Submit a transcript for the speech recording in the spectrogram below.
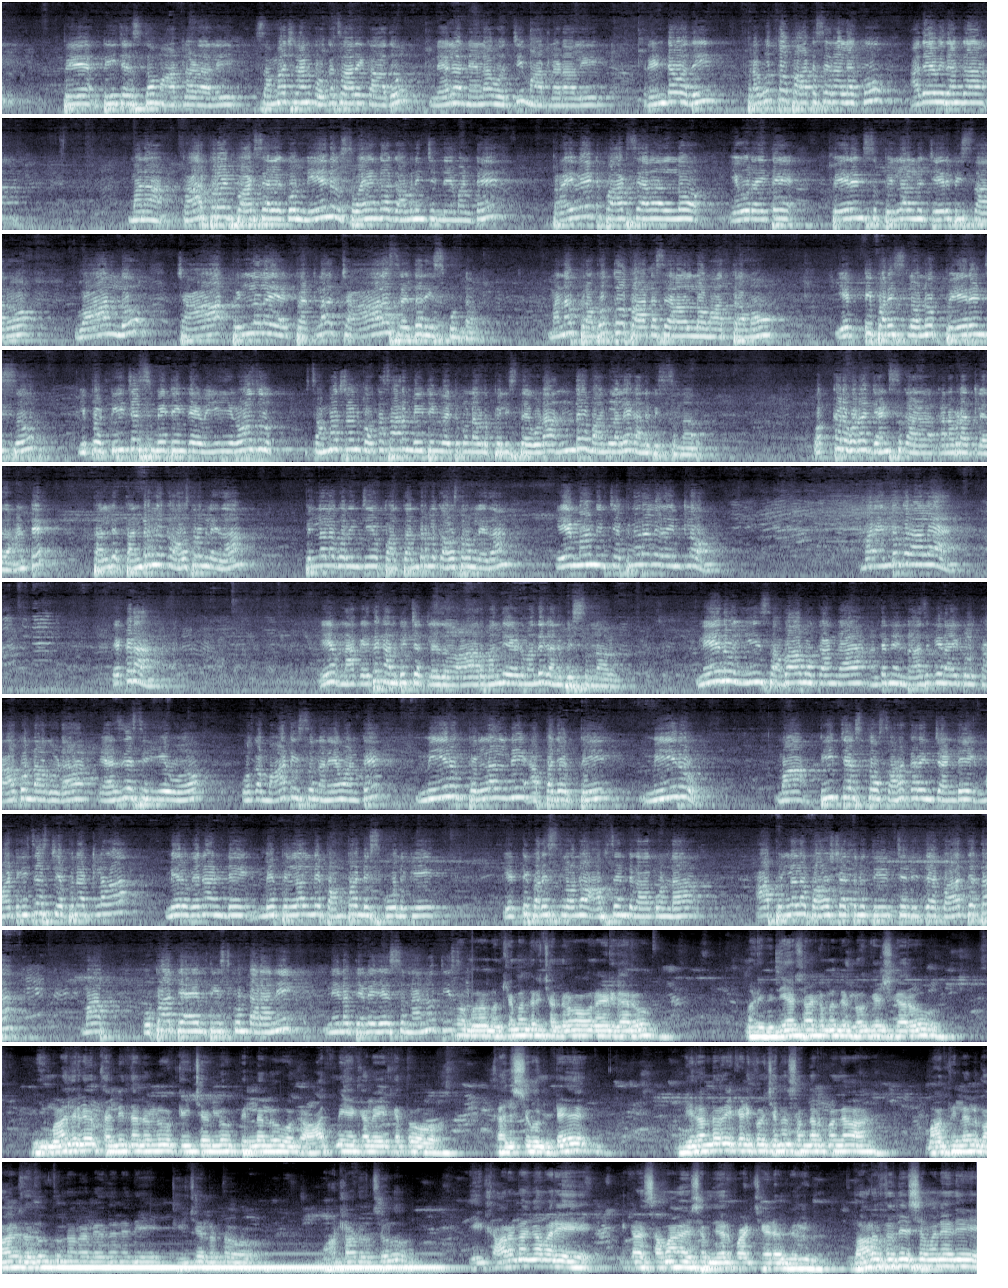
పే టీచర్స్తో మాట్లాడాలి. సంవత్సరానికి ఒకసారి కాదు నెల నెల వచ్చి మాట్లాడాలి. రెండవది ప్రభుత్వ పాఠశాలలకు అదేవిధంగా మన కార్పొరేట్ పాఠశాలలకు నేను స్వయంగా గమనించింది ఏమంటే ప్రైవేట్ పాఠశాలల్లో ఎవరైతే పేరెంట్స్ పిల్లలను చేర్పిస్తారో వాళ్ళు చా పిల్లల పట్ల చాలా శ్రద్ధ తీసుకుంటారు. మన ప్రభుత్వ పాఠశాలల్లో మాత్రము ఎట్టి పరిస్థితుల్లోనూ పేరెంట్స్ ఇప్పుడు టీచర్స్ మీటింగ్ ఈరోజు సంవత్సరానికి ఒకసారి మీటింగ్ పెట్టుకున్నప్పుడు పిలిస్తే కూడా అందరూ మహిళలే కనిపిస్తున్నారు. ఒక్కరు కూడా జెంట్స్ క- కనబడట్లేదా? అంటే తల్లి తండ్రులకు అవసరం లేదా? పిల్లల గురించి తండ్రులకు అవసరం లేదా? ఏమ్మా మీకు చెప్పినారా లేదా ఇంట్లో? మరి ఎందుకు రాలే? ఎక్కడ? ఏం నాకైతే కనిపించట్లేదు. ఆరు మంది ఏడు మంది కనిపిస్తున్నారు. నేను ఈ సభాముఖంగా అంటే నేను రాజకీయ నాయకులు కాకుండా కూడా యాజ్ ఏ సిఇఓ ఒక మాట ఇస్తున్నాను. ఏమంటే మీరు పిల్లల్ని అప్పజెప్పి మీరు మా టీచర్స్తో సహకరించండి. మా టీచర్స్ చెప్పినట్లుగా మీరు వినండి. మీ పిల్లల్ని పంపండి స్కూల్కి. ఎట్టి పరిస్థితుల్లోనూ ఆబ్సెంట్ కాకుండా ఆ పిల్లల భవిష్యత్తును తీర్చిదిద్దే బాధ్యత మా ఉపాధ్యాయులు తీసుకుంటారని నేను తెలియజేస్తున్నాను. మన ముఖ్యమంత్రి చంద్రబాబు నాయుడు గారు మరి విద్యాశాఖ మంత్రి లోకేష్ గారు ఈ మాదిరిగా తల్లిదండ్రులు టీచర్లు పిల్లలు ఒక ఆత్మీయ కలయికతో కలిసి ఉంటే మీరందరూ ఇక్కడికి వచ్చిన సందర్భంగా మా పిల్లలు బాగా చదువుతున్నారా లేదనేది టీచర్లతో మాట్లాడవచ్చు ఈ కారణంగా మరి ఇక్కడ సమావేశం ఏర్పాటు చేయడం జరిగింది. భారతదేశం అనేది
